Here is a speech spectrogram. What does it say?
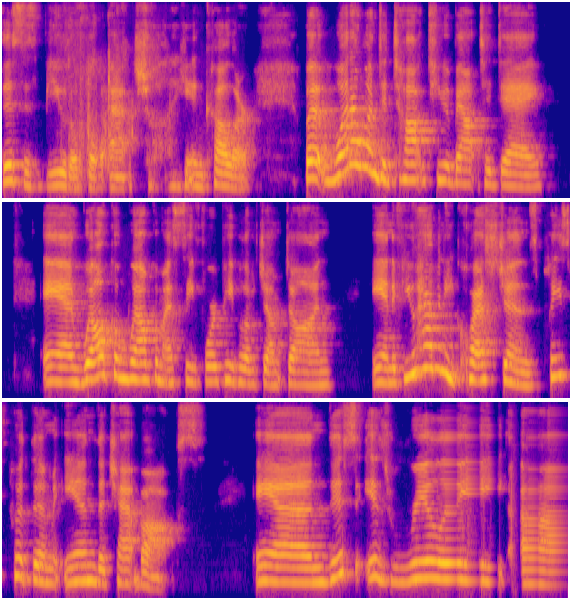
This is beautiful, actually, in color. But what I wanted to talk to you about today, and welcome, welcome. I see four people have jumped on. And if you have any questions, please put them in the chat box. And this is really, uh,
